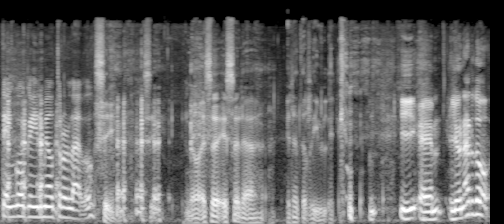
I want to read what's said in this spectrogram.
tengo que irme a otro lado. Sí, sí. No, eso, eso era, era terrible. Y eh, Leonardo,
